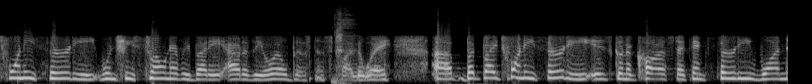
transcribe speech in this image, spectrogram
2030, when she's thrown everybody out of the oil business, by the way, uh, but by 2030 is going to cost, I think, 31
